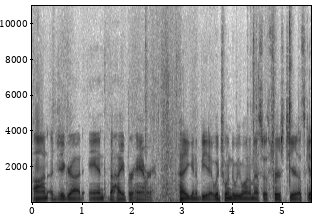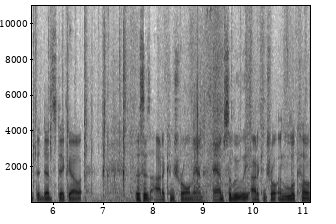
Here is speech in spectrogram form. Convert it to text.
on a jig rod and the hyper hammer. How are you gonna beat it? Which one do we want to mess with first here? Let's get the dead stick out. This is out of control, man. Absolutely out of control. And look how,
